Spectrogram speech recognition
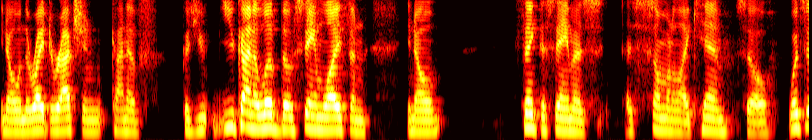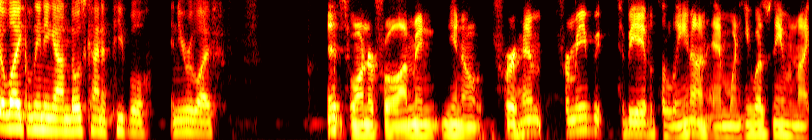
you know, in the right direction, kind of because you you kind of live the same life and you know think the same as as someone like him. So what's it like leaning on those kind of people in your life? It's wonderful. I mean, you know, for him, for me to be able to lean on him when he wasn't even my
